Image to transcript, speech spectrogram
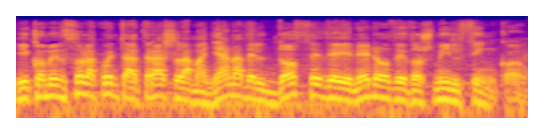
y comenzó la cuenta atrás la mañana del 12 de enero de 2005.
